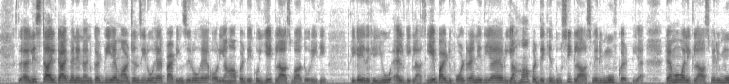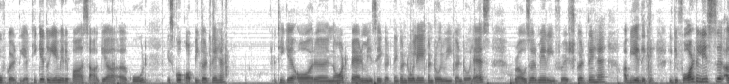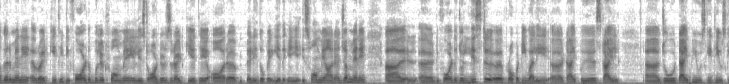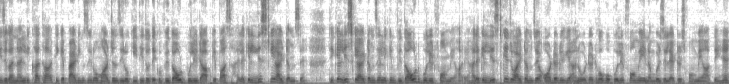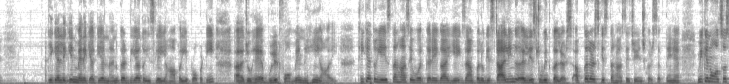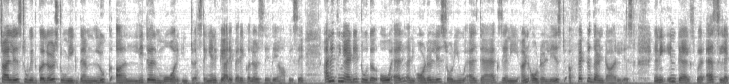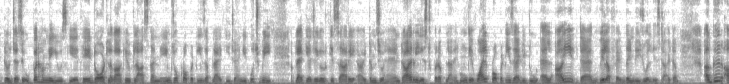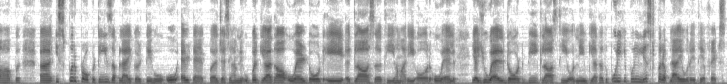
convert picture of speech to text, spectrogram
लिस्ट स्टाइल टाइप मैंने नन कर दी है, मार्जिन ज़ीरो है, पैडिंग ज़ीरो है और यहाँ पर देखो ये क्लास बात हो रही थी। ठीक है, ये देखें यू एल की क्लास, ये बाय डिफ़ॉल्ट रहने दिया है और यहाँ पर देखें दूसरी क्लास में रिमूव कर दिया है। डेमो वाली क्लास में रिमूव कर दिया है। ठीक है तो ये मेरे पास आ गया कोड। इसको कॉपी करते हैं। ठीक है, और नोट पैड में इसे करते हैं control A control V control S browser में रिफ़्रेश करते हैं। अब ये देखें डिफ़ॉल्ट लिस्ट अगर मैंने राइट की थी डिफ़ॉल्ट बुलेट फॉर्म में ये लिस्ट ऑर्डर्स राइट किए थे, और पहली दो पे, ये देखें, ये इस फॉर्म में आ रहा है। जब मैंने डिफ़ॉल्ट जो लिस्ट प्रॉपर्टी वाली टाइप स्टाइल जो टाइप यूज़ की थी, उसकी जगह नन लिखा था, ठीक है? पैडिंग ज़ीरो मार्जिन ज़ीरो की थी तो देखो विदाउट बुलेट आपके पास हालाँकि लिस्ट के आइटम्स हैं, ठीक है? लिस्ट के आइटम्स हैं, लेकिन विदाउट बुलेट फॉर्म में आ रहे हैं। हालाँकि लिस्ट के जो आइटम्स हैं ऑर्डर या अनऑर्डर्ड हो, वो बुलेट फॉर्म में या नंबर्स या लेटर्स फॉर्म में आते हैं, ठीक है? लेकिन मैंने क्या किया? नन कर दिया तो इसलिए यहाँ पर ये प्रॉपर्टी जो है बुलेट फॉर्म में नहीं आ रही। ठीक है तो ये इस तरह से वर्क करेगा। ये एग्ज़ाम्पल होगी स्टाइलिंग लिस्ट विद कलर्स अब कलर्स किस तरह से चेंज कर सकते हैं? We can also style list with colours to make them look a little more interesting यानी प्यारे प्यारे कलर्स दे दें आप इसे। Anything added to the O L यानी ऑर्डर लिस्ट और यू एल टैग्स यानी unorder list affect the entire list यानी इन टैग्स पर एस सेलेक्टर जैसे ऊपर हमने यूज़ किए थे डॉट लगा के क्लास का नेम जो प्रॉपर्टीज़ अप्लाई की जाएँगी, कुछ भी अप्लाई किया जाएगा उसके सारे आइटम्स जो हैं एंटायर लिस्ट पर अप्लाई होंगे। While properties added to L I tag will affect the individual list item अगर आप इस पर प्रॉपर्टीज़ अप्लाई करते हो ओ एल टैग पर, जैसे हमने ऊपर किया था O L dot A class थी हमारी और ओ एल या U L dot B class थी और नेम किया था तो पूरी की पूरी लिस्ट पर अप्लाई हो रहे थे इफेक्ट्स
